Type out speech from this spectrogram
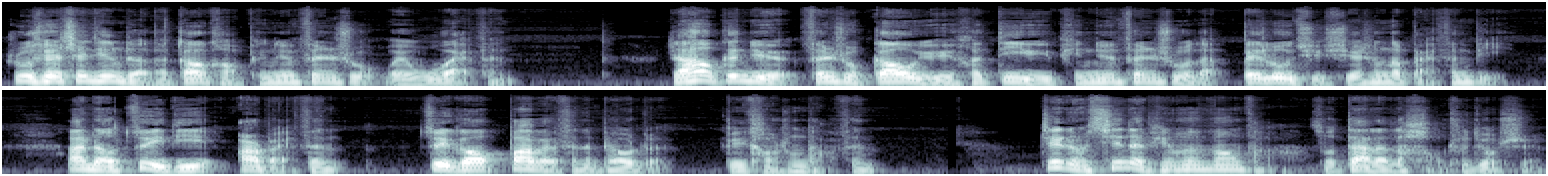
入学申请者的高考平均分数为五百分，然后根据分数高于和低于平均分数的被录取学生的百分比，按照最低二百分、最高八百分的标准给考生打分。这种新的评分方法所带来的好处就是，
